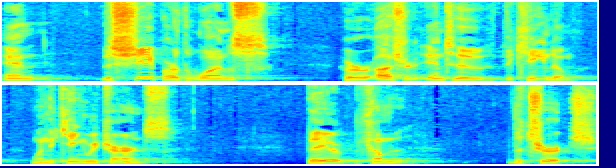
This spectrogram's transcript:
And the sheep are the ones who are ushered into the kingdom when the king returns. They become the church,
